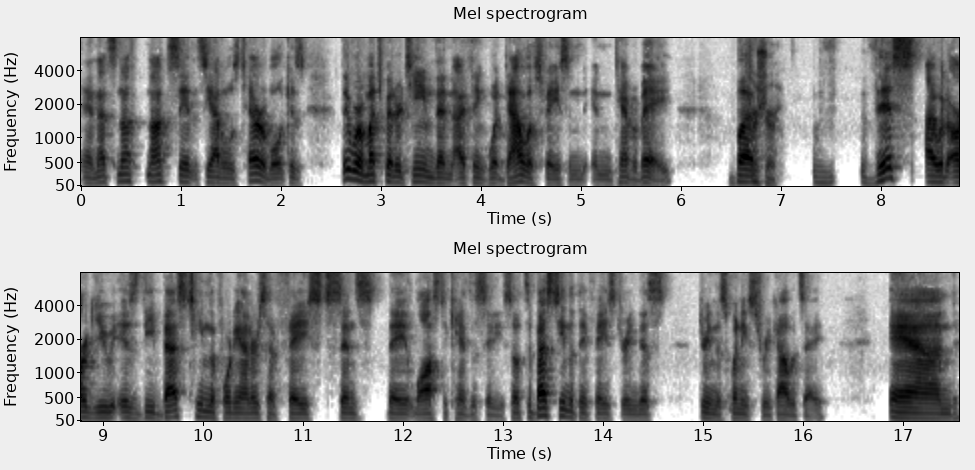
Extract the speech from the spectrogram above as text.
And that's not not to say that seattle was terrible because they were a much better team than i think what dallas faced in, in tampa bay. But For sure. th- this i would argue is the best team the 49ers have faced since they lost to kansas city. So it's the best team that they faced during this during this winning streak i would say. And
